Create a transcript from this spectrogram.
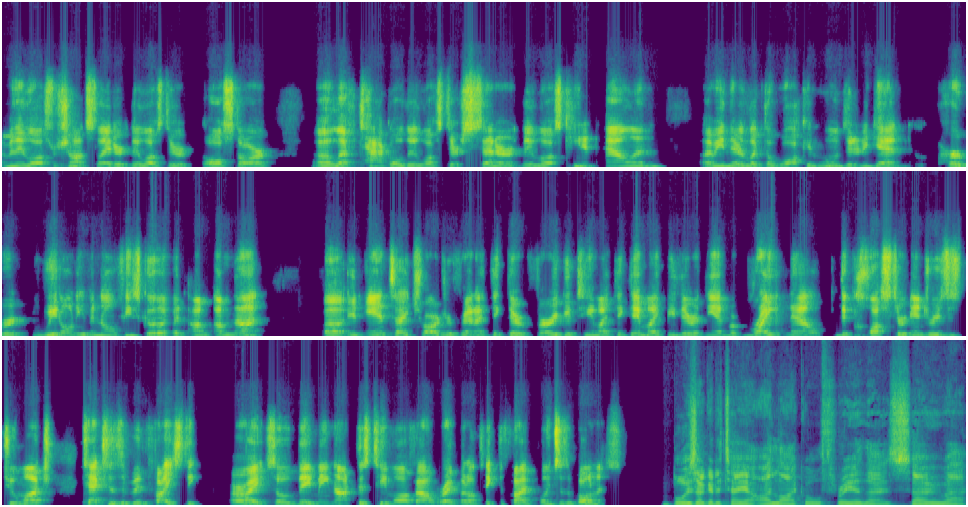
I mean, they lost Rashawn Slater, they lost their All Star uh, left tackle, they lost their center, they lost Keenan Allen. I mean, they're like the walk-in wounded. And again, Herbert, we don't even know if he's good. I'm I'm not uh, an anti-Charger fan. I think they're a very good team. I think they might be there at the end, but right now the cluster injuries is too much. Texans have been feisty. All right, so they may knock this team off outright, but I'll take the five points as a bonus. Boys, I got to tell you, I like all three of those. So, uh,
